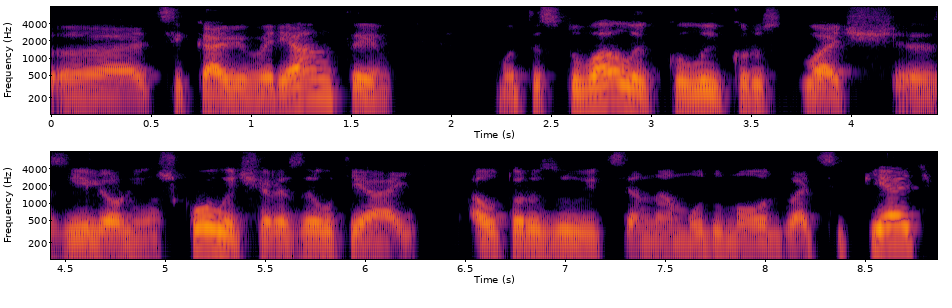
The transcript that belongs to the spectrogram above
е, цікаві варіанти. Ми тестували, коли користувач е, з e-learning школи через LTI авторизується на Mode 25.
